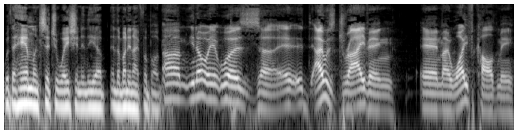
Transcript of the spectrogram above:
with the Hamlin situation in the uh, in the Monday Night Football game. Um, you know, it was uh, it, I was driving, and my wife called me.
